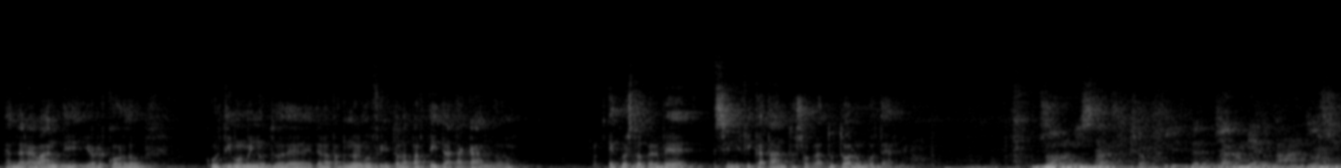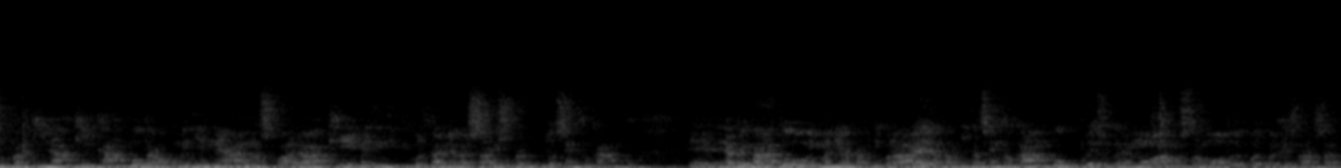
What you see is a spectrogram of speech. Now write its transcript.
di andare avanti. Io ricordo l'ultimo minuto della partita, noi abbiamo finito la partita attaccando, no? e questo per me significa tanto, soprattutto a lungo termine. Buongiorno mister, il Perugia ha cambiato tanto sia in panchina che in campo, però come DNA è una squadra che mette in difficoltà gli avversari, soprattutto a centrocampo. Eh, ha preparato in maniera particolare la partita a centrocampo oppure giocheremo a nostro modo e poi quel che sarà sarà?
